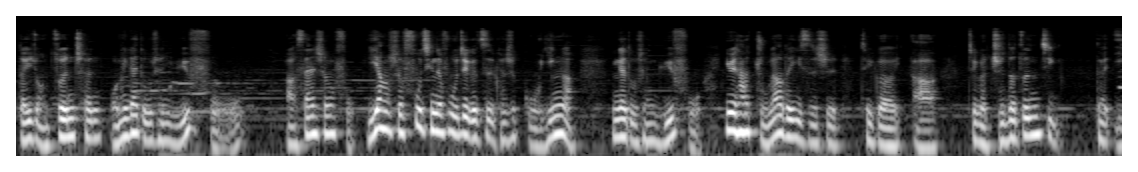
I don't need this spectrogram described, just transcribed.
的一种尊称，我们应该读成渔父。啊，三声府一样是父亲的父这个字，可是古音啊，应该读成渔府，因为它主要的意思是这个啊，这个值得尊敬的隐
